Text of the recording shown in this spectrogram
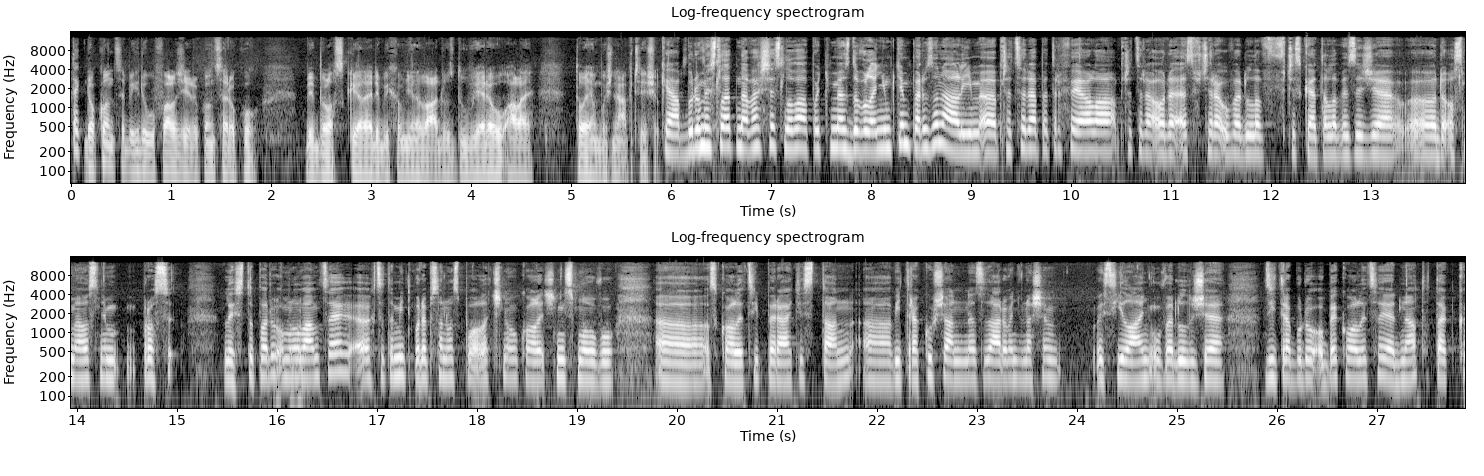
Tak... Dokonce bych doufal, že do konce roku by bylo skvělé, kdybychom měli vládu s důvěrou, ale to je možná příliš. Já budu myslet na vaše slova. Pojďme s dovolením k těm personálím. Eh, předseda Petr Fiala, předseda ODS, včera uvedl v české televizi, že eh, do 8. Sněm, prosi, listopadu, omlouvám se, eh, chcete mít podepsanou společnou koaliční smlouvu s koalicí Piráti Stan. Vít Rakušan dnes zároveň v našem vysílání uvedl, že zítra budou obě koalice jednat, tak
